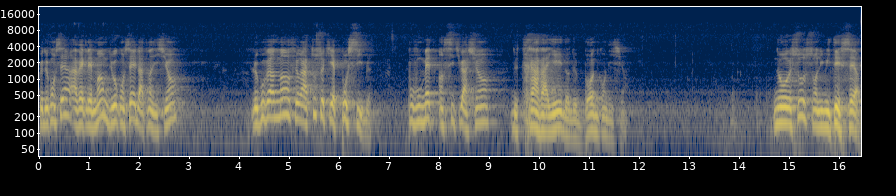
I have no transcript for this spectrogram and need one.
que de concert avec les membres du Haut Conseil de la Transition, le gouvernement fera tout ce qui est possible pour vous mettre en situation de travailler dans de bonnes conditions. Nos ressources sont limitées, certes,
